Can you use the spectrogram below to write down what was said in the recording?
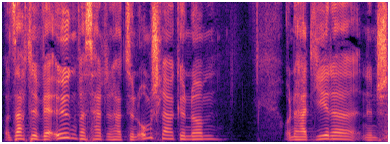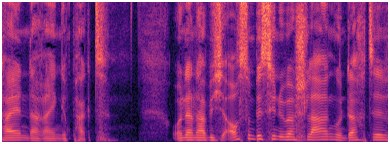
Und sagte, wer irgendwas hat, dann hat sie einen Umschlag genommen und hat jeder einen Schein da reingepackt. Und dann habe ich auch so ein bisschen überschlagen und dachte,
